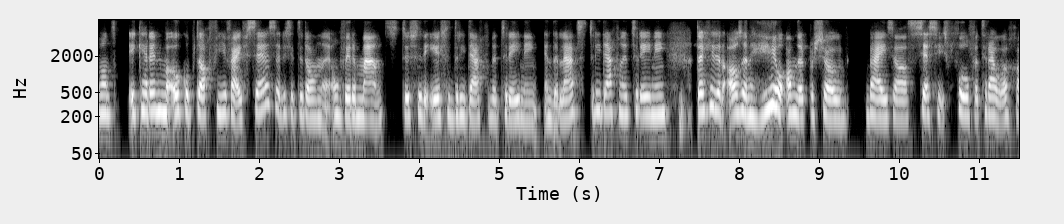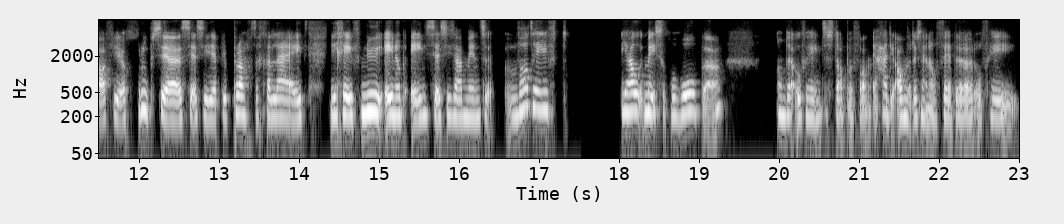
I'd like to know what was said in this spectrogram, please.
Want ik herinner me ook op dag 4, 5, 6. Er zit er dan eh, ongeveer een maand tussen de eerste drie dagen van de training en de laatste drie dagen van de training. Dat je er als een heel ander persoon bij zat. Sessies vol vertrouwen gaf je. Groepssessies heb je prachtig geleid. Je geeft nu één op één sessies aan mensen. Wat heeft jou het meeste geholpen om daar overheen te stappen van, ja, die anderen zijn al verder. Of hey,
